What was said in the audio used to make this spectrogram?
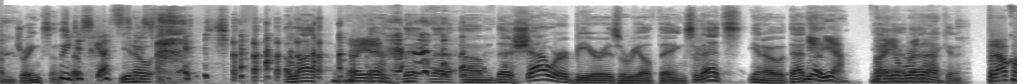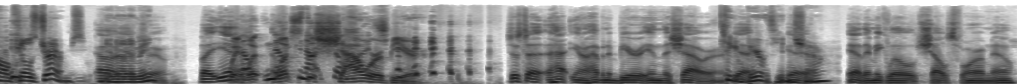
um, drinks and stuff. We stuff. discussed You know, a lot. Oh yeah, the the, um, the shower beer is a real thing. So that's you know that's yeah, yeah. I yeah, remember that I can- But alcohol kills germs. You oh, know yeah, what I mean? true. But yeah, Wait, what, what's the not so shower beer? Just a ha- you know having a beer in the shower. Take yeah, a beer with you in the shower. Yeah, they make little shelves for them now.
